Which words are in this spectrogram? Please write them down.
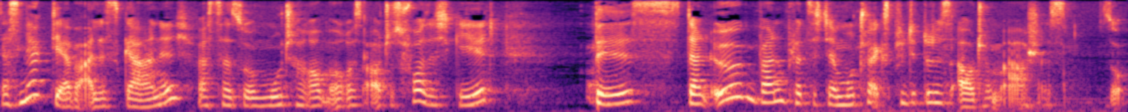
Das merkt ihr aber alles gar nicht, was da so im Motorraum eures Autos vor sich geht, bis dann irgendwann plötzlich der Motor explodiert und das Auto im Arsch ist. So.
